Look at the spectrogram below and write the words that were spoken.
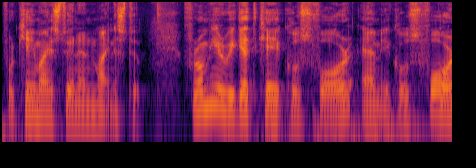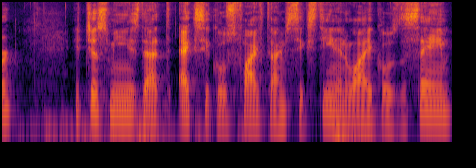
for k minus 2 and n minus 2? From here, we get k equals 4, m equals 4. It just means that x equals 5 times 16 and y equals the same.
